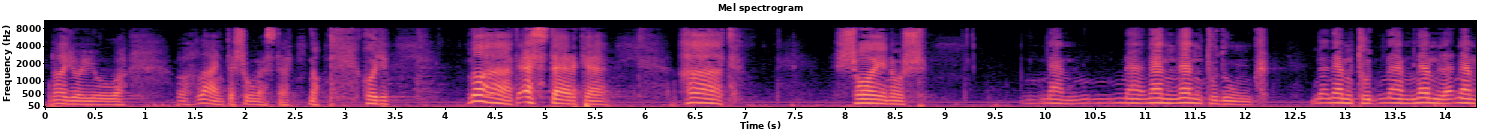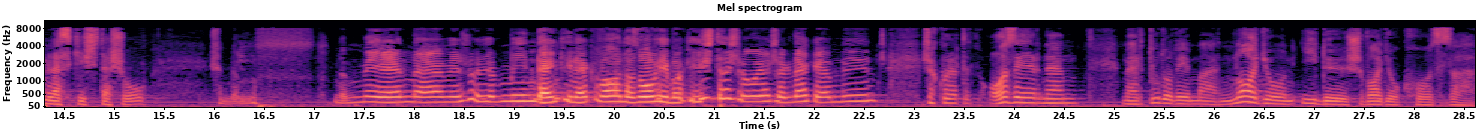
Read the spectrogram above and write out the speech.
Nagyon jó a, a lány, te sómester. Na, hogy, na hát, Eszterke, hát, sajnos nem, ne, nem, nem tudunk, ne, nem, tud, nem, nem, nem lesz kis tesó. És mondom, de miért nem? És hogy mindenkinek van az oviba kis tesója, csak nekem nincs. És akkor hát azért nem, mert tudod, én már nagyon idős vagyok hozzá.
